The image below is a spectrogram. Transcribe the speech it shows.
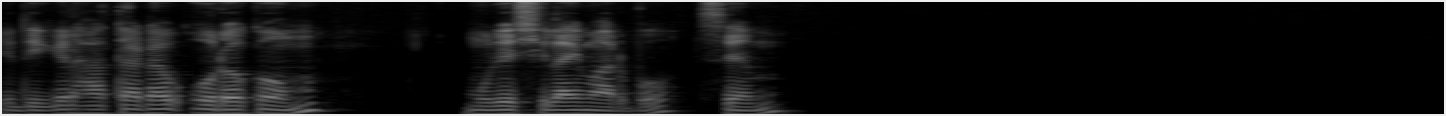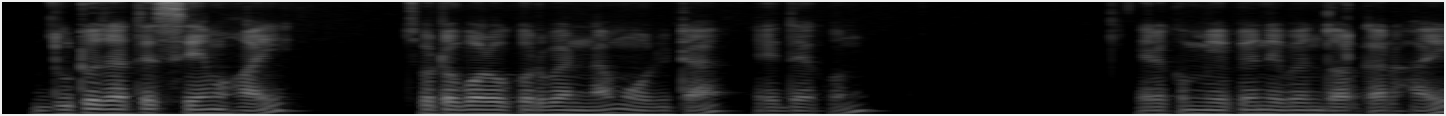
এদিকের হাতাটা ওরকম। মুড়ে সেলাই মারবো সেম দুটো যাতে সেম হয়, ছোট বড় করবেন না মৌরিটা এই দেখুন। এরকম মেপে নেবেন দরকার হয়।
